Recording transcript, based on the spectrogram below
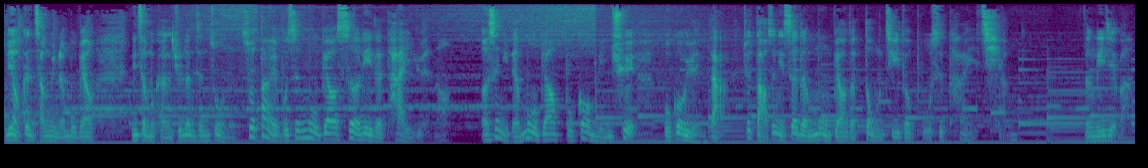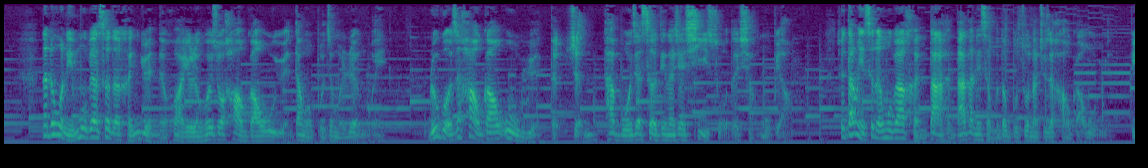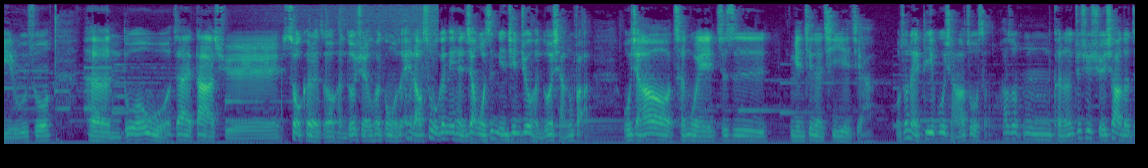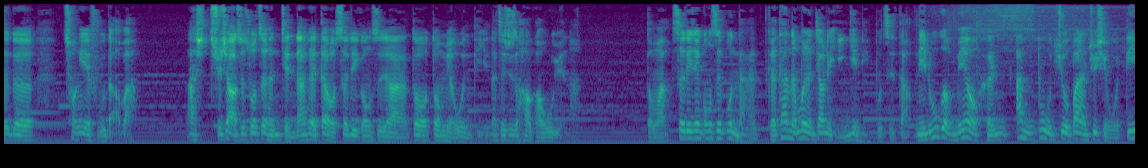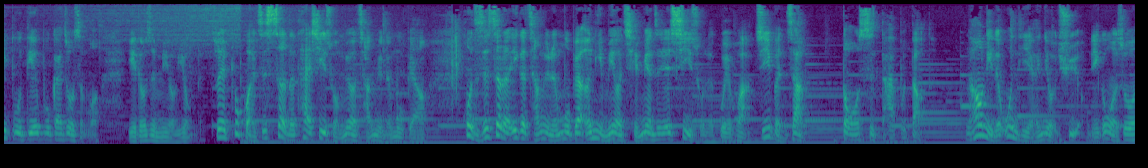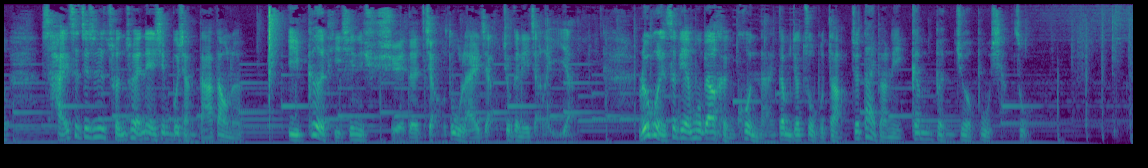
没有更长远的目标，你怎么可能去认真做呢？所以倒也不是目标设立的太远哦，而是你的目标不够明确、不够远大，就导致你设的目标的动机都不是太强，能理解吧？那如果你目标设得很远的话，有人会说好高骛远，但我不这么认为。如果是好高骛远的人，他不会再设定那些细琐的小目标。所以，当你设的目标很大很大，但你什么都不做，那就是好高骛远。比如说，很多我在大学授课的时候，很多学生会跟我说：“哎，老师，我跟你很像，我是年轻就有很多想法，我想要成为就是年轻的企业家。”我说：“你第一步想要做什么？”他说：“嗯，可能就去学校的这个创业辅导吧。”啊，学校老师说这很简单，可以带我设立公司啊，都都没有问题。那这就是好高骛远啊，懂吗？设立一间公司不难，可他能不能教你营业，你不知道。你如果没有很按部就班的去写，我第一步、第二步该做什么，也都是没有用的。所以，不管是设的太细琐，没有长远的目标，或者是设了一个长远的目标，而你没有前面这些细琐的规划，基本上都是达不到的。然后你的问题也很有趣哦，你跟我说，还是这就是纯粹内心不想达到呢？以个体心理学的角度来讲，就跟你讲的一样，如果你设定的目标很困难，根本就做不到，就代表你根本就不想做。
